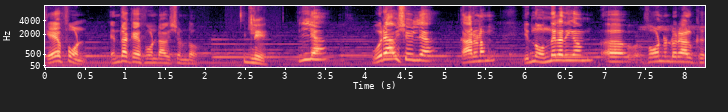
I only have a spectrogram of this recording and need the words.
കെ ഫോൺ എന്താ കെ ഫോണിന്റെ ആവശ്യമുണ്ടോ? ഇല്ലേ? ഇല്ല. ഒരാവശ്യമില്ല കാരണം ഇന്ന് ഒന്നിലധികം ഫോൺ ഫോണുണ്ട് ഒരാൾക്ക്.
